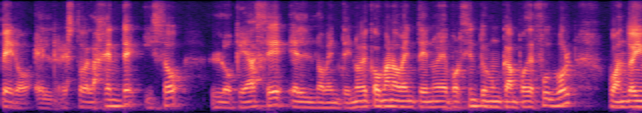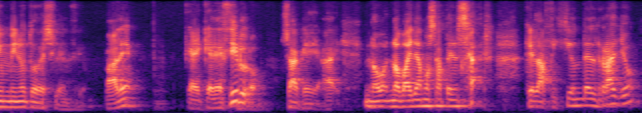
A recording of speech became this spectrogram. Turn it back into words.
pero el resto de la gente hizo lo que hace el 99,99% en un campo de fútbol cuando hay un minuto de silencio, ¿vale? que hay que decirlo. O sea, que no, no vayamos a pensar que la afición del Rayo,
